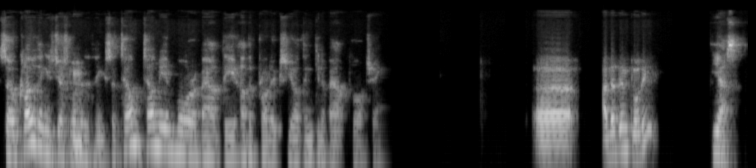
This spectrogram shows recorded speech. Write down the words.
so clothing is just one of the things so tell tell me more about the other products you're thinking about launching uh, other than clothing? Yes.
